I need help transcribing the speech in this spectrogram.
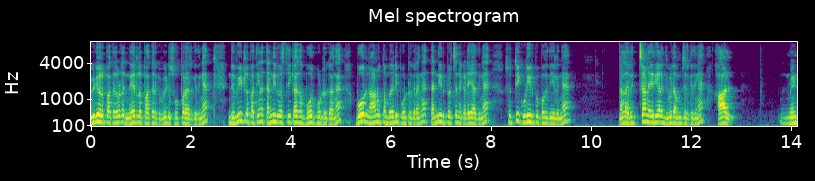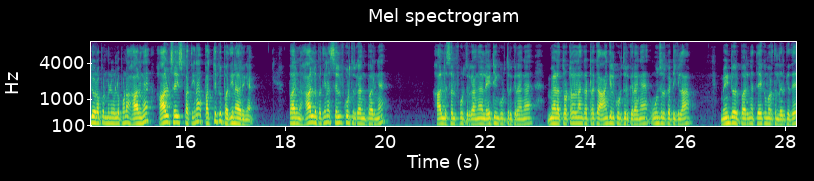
வீடியோவில் பார்க்கறத விட நேரில் பார்க்குறக்கு வீடு சூப்பராக இருக்குதுங்க. இந்த வீட்டில் பார்த்தீங்கன்னா தண்ணீர் வசதிக்காக போர் போட்டிருக்காங்க. போர் நானூற்றம்பது அடி போட்டிருக்கிறாங்க. தண்ணீர் பிரச்சனை கிடையாதுங்க. சுற்றி குடியிருப்பு பகுதியிலுங்க. நல்ல ரிச்சான ஏரியாவில் இந்த வீடு அமைஞ்சிருக்குதுங்க. ஹால் மெயின் டோர் ஓப்பன் பண்ணி உள்ளே போனால் ஹாலுங்க ஹால் சைஸ் பார்த்தீங்கன்னா பத்துக்கு பதினாறுங்க. பாருங்கள் ஹாலில் பார்த்தீங்கன்னா செல்ஃப் கொடுத்துருக்காங்க பாருங்கள் ஹாலில் செல்ஃப் கொடுத்துருக்காங்க லைட்டிங் கொடுத்துருக்குறாங்க மேலே தொட்டலெல்லாம் கட்டுறக்கு ஆங்கில் கொடுத்துருக்குறாங்க ஊஞ்சல் கட்டிக்கலாம். மெயின் டோர் பாருங்கள் தேக்கு மரத்தில் இருக்குது.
